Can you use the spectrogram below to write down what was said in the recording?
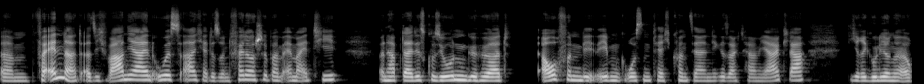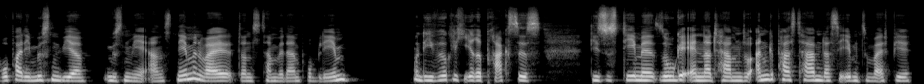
ähm, verändert. Also ich war ja in den USA, ich hatte so ein Fellowship am MIT und habe da Diskussionen gehört, auch von den eben großen Tech-Konzernen, die gesagt haben, ja klar, die Regulierung in Europa, die müssen wir, müssen wir ernst nehmen, weil sonst haben wir da ein Problem. Und die wirklich ihre Praxis, die Systeme so geändert haben, so angepasst haben, dass sie eben zum Beispiel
